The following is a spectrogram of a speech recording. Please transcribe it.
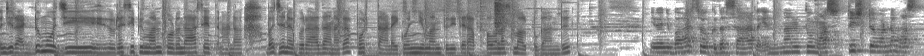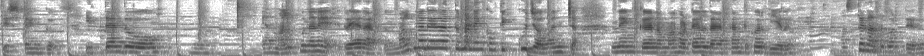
ಒಂಜಿ ರಡ್ಡು ಮೂಜಿ ರೆಸಿಪಿ ಮನ್ಪೊಡು ಆಸೆ ಇತ್ತು ನಾಂಡ ಭಜನೆ ಪುರ, ಅದಾನಾಗ ಪೊರ್ತಾಂಡ ಈಗ ಒಂಜಿ ಮಂತದ ಇತ್ತರ ಅಪ್ಪ ಒನಸ್ ಮಲ್ಪುಗ ಅಂದು. ಇದೊಂದು ಬಾರ್ ಸೋಕದ ಸಾರ್. ಎನ್ನಂತೂ ಮಸ್ತ್ ಇಷ್ಟ ಬಂಡ ಮಸ್ತ್ ಇಷ್ಟ ಎಂಕ್ ಇತ್ತೆಂದು ಮಲ್ಪುನೇ ರೇರ್ ಆಗ್ತದೆ. ಮಲ್ಪುನ ರೇರ್ ಆಗ್ತದೆ ಮನೆ ತಿಕ್ಕು ಜಾವ ನೆಂಕ ಎಂಕ ನಮ್ಮ ಹೋಟೆಲ್ ಕಂತ ಕೊರ್ದಿಯರು. ಮಸ್ತ್ ಕಂತ ಕೊರ್ತೇರು.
